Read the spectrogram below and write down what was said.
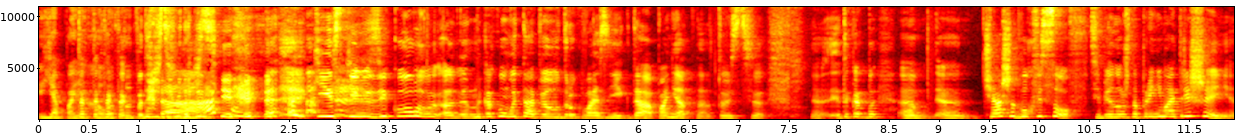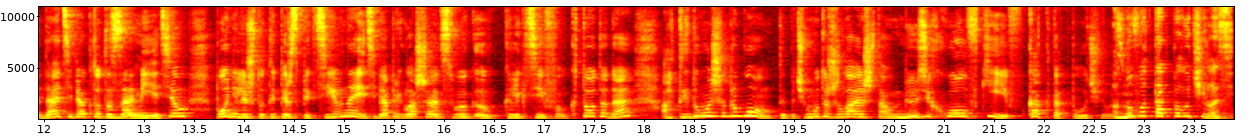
Я поехала так, так, так, так, подожди, подожди. Киевский мюзикл, а, на каком этапе он вдруг возник? Да, понятно. То есть э, это как бы э, э, чаша двух весов. Тебе нужно принимать решение, да? Тебя кто-то заметил, поняли, что ты перспективная, и тебя приглашают в свой э, коллектив кто-то, да? А ты думаешь о другом. Ты почему-то желаешь там мюзик-холл в Киев. Как так получилось? Ну вот так получилось.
